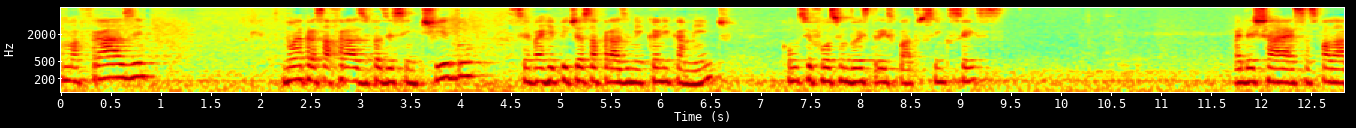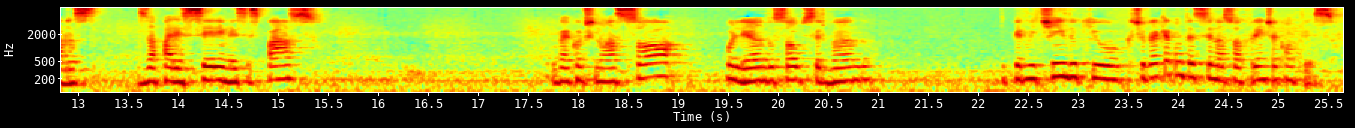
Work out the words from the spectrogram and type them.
uma frase. Não é para essa frase fazer sentido. Você vai repetir essa frase mecanicamente, como se fosse um, dois, três, quatro, cinco, seis vai deixar essas palavras desaparecerem nesse espaço e vai continuar só olhando, só observando e permitindo que o que tiver que acontecer na sua frente aconteça.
